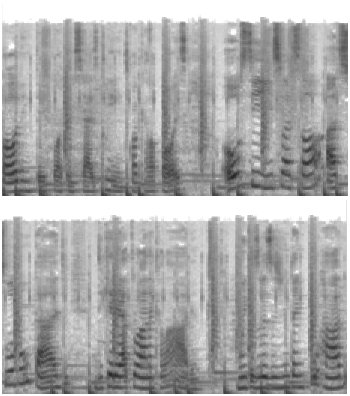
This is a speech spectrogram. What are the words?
podem ter potenciais clientes com aquela pós ou se isso é só a sua vontade de querer atuar naquela área. Muitas vezes a gente é empurrado,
